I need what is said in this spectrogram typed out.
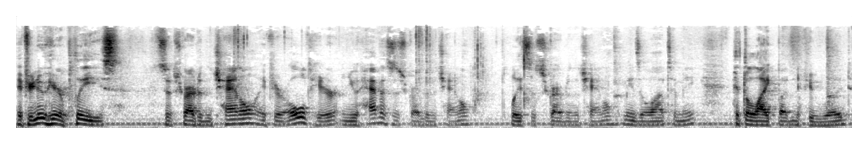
if you're new here, please subscribe to the channel. If you're old here and you haven't subscribed to the channel, please subscribe to the channel. It means a lot to me. Hit the like button if you would.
